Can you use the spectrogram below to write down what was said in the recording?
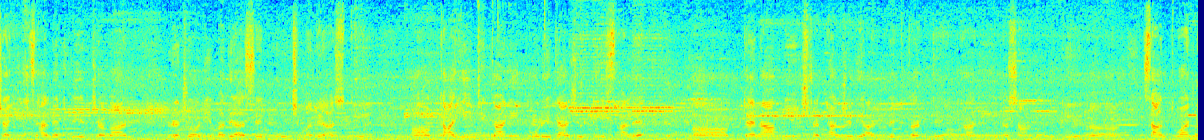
शहीद झालेत वीर जवान रजौरीमध्ये असेल पूंछमध्ये असतील काही ठिकाणी थोडे कॅज्युलिटीज झाले. त्यांना मी श्रद्धांजली अर्पित करते आणि सहानुभूती अ, सांत्वन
